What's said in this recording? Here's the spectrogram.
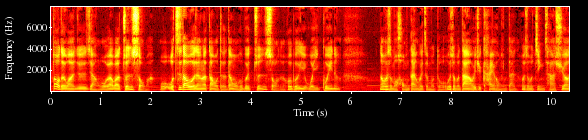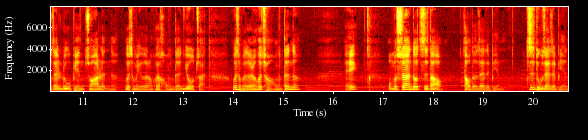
道德完，就是讲我要不要遵守嘛？我我知道我有这样的道德，但我会不会遵守呢？会不会有违规呢？那为什么红单会这么多？为什么大家会去开红单？为什么警察需要在路边抓人呢？为什么有的人会红灯右转？为什么有人会闯红灯呢？诶，我们虽然都知道道德在这边。制度在这边，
